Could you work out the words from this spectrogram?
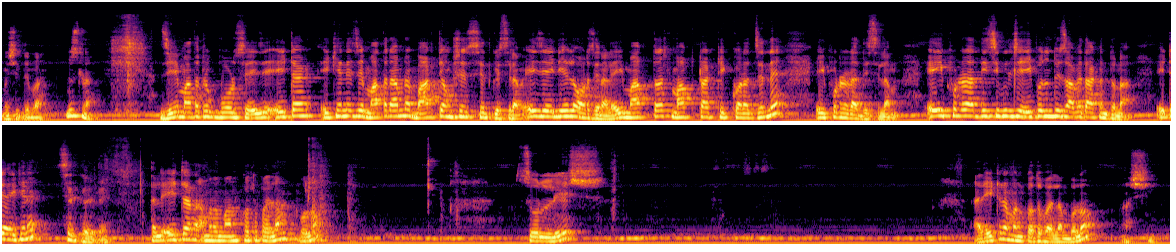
মুছে দিবা, বুঝলা? যে মাথাটুক পড়ছে, এই যে এইটা এখানে যে মাথাটা আমরা বাড়তি অংশে সেট করেছিলাম, এই যে এটি হলো অরিজিনাল এই মাপটা মাপটা ঠিক করার জন্য এই ফটোটা দিছিলাম। এই ফটোটা দিছি বলছে, এই পর্যন্ত যাবে তা কিন্তু না। এটা এখানে সেট করবে তাহলে এইটার আমরা মান কত পাইলাম, বলো? চল্লিশ। আর এটার মান কত পাইলাম, বলো? আশি।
